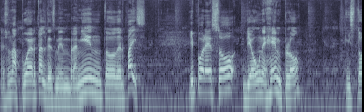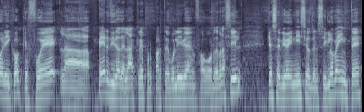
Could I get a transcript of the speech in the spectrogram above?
Es una puerta al desmembramiento del país. Y por eso dio un ejemplo histórico que fue la pérdida del Acre por parte de Bolivia en favor de Brasil, que se dio a inicios del siglo XX,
